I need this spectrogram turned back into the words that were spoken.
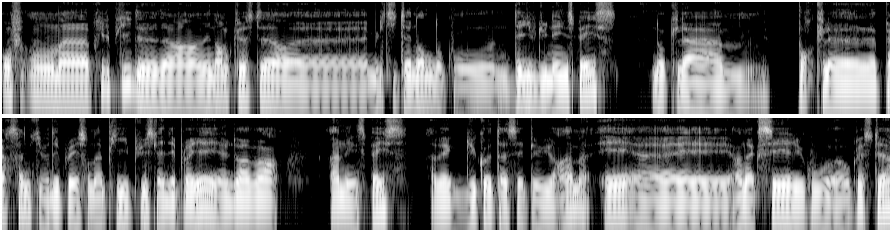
On, f- on a pris le pli de- d'avoir un énorme cluster euh, multitenant, donc on délivre du namespace. Donc, la, pour que la, la personne qui veut déployer son appli puisse la déployer, elle doit avoir un namespace avec du quota CPU RAM et euh, un accès du coup au cluster,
